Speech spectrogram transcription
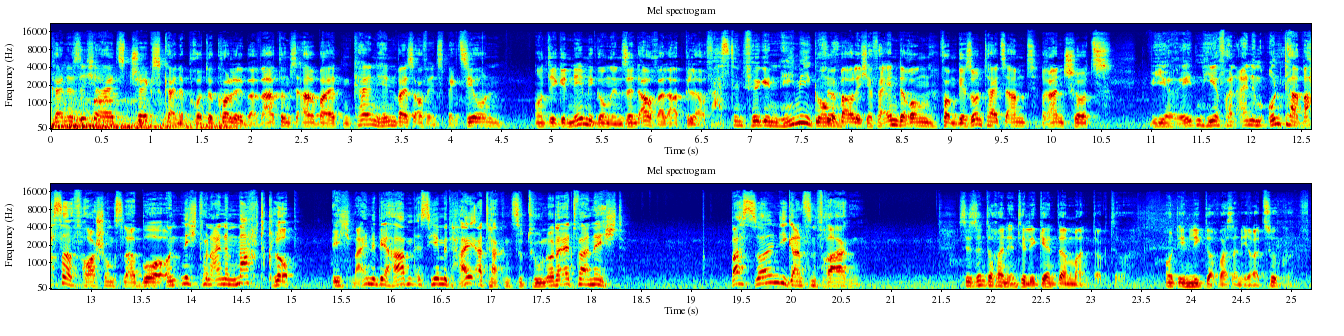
Keine Sicherheitschecks, keine Protokolle über Wartungsarbeiten, kein Hinweis auf Inspektionen. Und die Genehmigungen sind auch alle abgelaufen. Was denn für Genehmigungen? Für bauliche Veränderungen, vom Gesundheitsamt, Brandschutz. Wir reden hier von einem Unterwasserforschungslabor und nicht von einem Nachtclub. Ich meine, wir haben es hier mit Haiattacken zu tun, oder etwa nicht? Was sollen die ganzen Fragen? Sie sind doch ein intelligenter Mann, Doktor. Und Ihnen liegt doch was an Ihrer Zukunft.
